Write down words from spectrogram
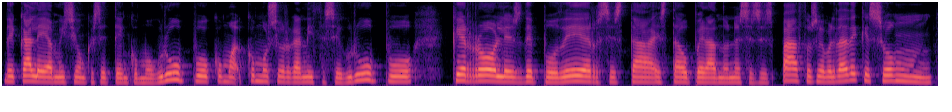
de cal é a misión que se ten como grupo, como, como se organiza ese grupo, que roles de poder se está, está operando neses espazos, e a verdade é que son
